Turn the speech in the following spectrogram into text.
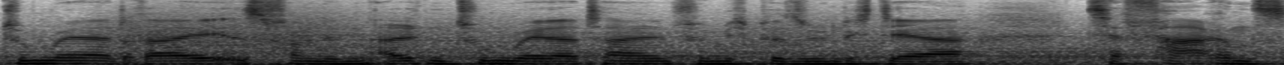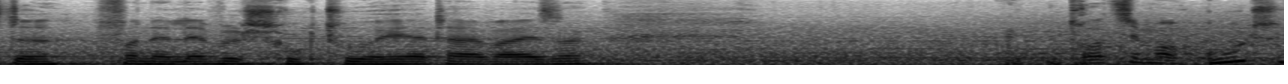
Tomb Raider 3 ist von den alten Tomb Raider Teilen für mich persönlich der zerfahrenste von der Levelstruktur her teilweise. Trotzdem auch gut,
